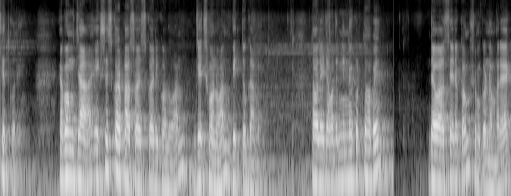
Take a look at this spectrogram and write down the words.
ছেদ করে এবং যা X square plus Y square equal one, Z সমান ওয়ান বৃত্তগামী। তাহলে এটা আমাদের নির্ণয় করতে হবে। দেওয়া আছে এরকম সমীকরণ নাম্বার এক।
